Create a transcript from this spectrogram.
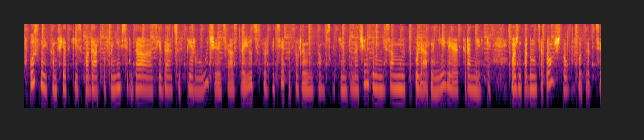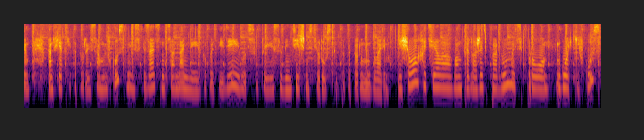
вкусные конфетки из подарков, они всегда съедаются в первую очередь, а остаются только те, которые ну, там, с какими-то начинками не самыми популярными или карамельки. Можно подумать о том, чтобы вот эти конфетки, которые самые вкусные, связать с национальной какой-то идеей, вот с этой с идентичностью русской, про которую мы говорим. Еще хотела вам предложить подумать про горький вкус,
